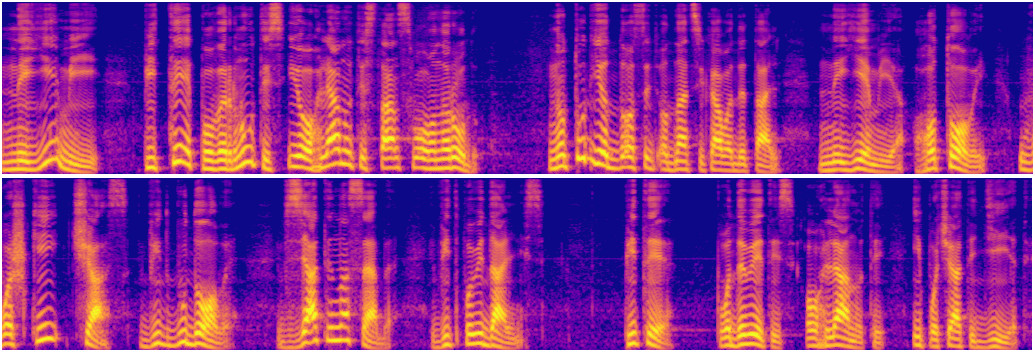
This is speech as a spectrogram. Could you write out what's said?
Неємії піти, повернутись і оглянути стан свого народу. Ну тут є досить одна цікава деталь. Неємія готовий у важкий час відбудови взяти на себе відповідальність, піти, подивитись, оглянути і почати діяти.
